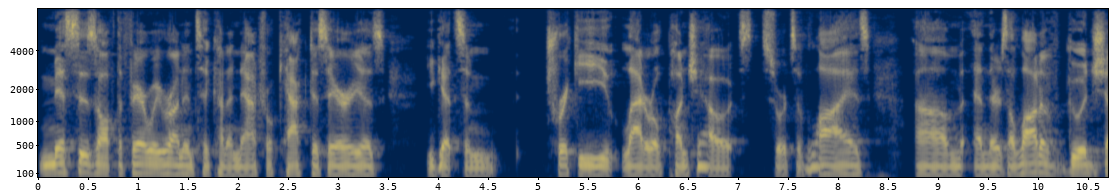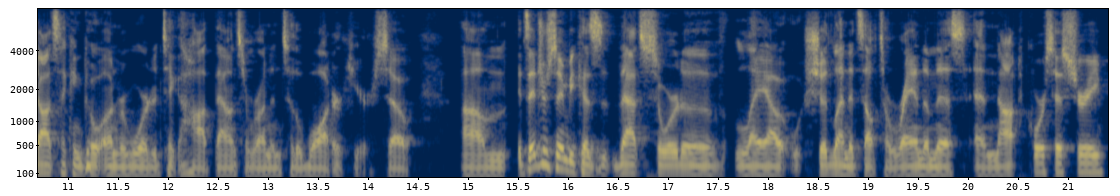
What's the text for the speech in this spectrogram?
misses off the fairway run into kind of natural cactus areas. You get some tricky lateral punch out sorts of lies. Um, and there's a lot of good shots that can go unrewarded, take a hot bounce and run into the water here. So um, it's interesting because that sort of layout should lend itself to randomness and not course history.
